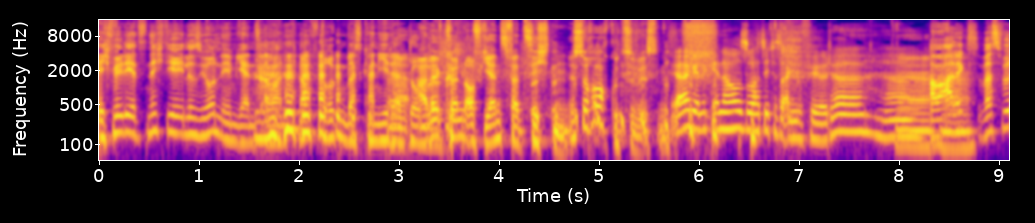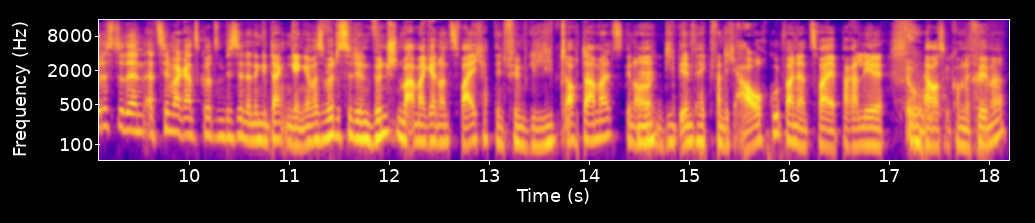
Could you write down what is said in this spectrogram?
Ich will dir jetzt nicht die Illusion nehmen, Jens, aber einen Knopf drücken, das kann jeder Ja, dumm. alle können auf Jens verzichten. Ist doch auch gut zu wissen. Ja, gen- genau so hat sich das angefühlt. Ja, ja. Ja, Aber ja. Alex, was würdest du denn, erzähl mal ganz kurz ein bisschen deine Gedankengänge, was würdest du dir denn wünschen bei Armageddon 2? Ich habe den Film geliebt auch damals, genau, Mhm. Deep Impact fand ich auch gut, waren ja zwei parallel Oh. herausgekommene Filme.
